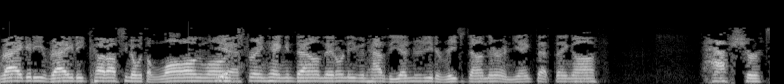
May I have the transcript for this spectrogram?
raggedy, raggedy cutoffs. You know, with the long, long Yeah. string hanging down. They don't even have the energy to reach down there and yank that thing off. Half shirts.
